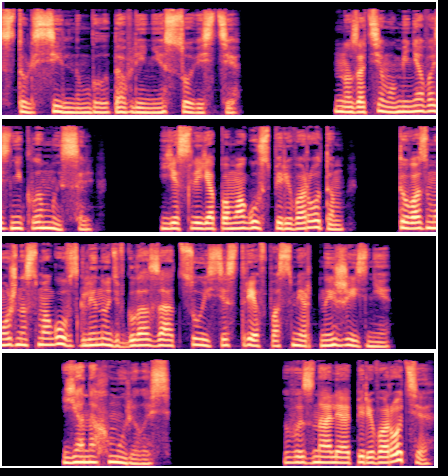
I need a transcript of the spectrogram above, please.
Столь сильным было давление совести. Но затем у меня возникла мысль. Если я помогу с переворотом, то, возможно, смогу взглянуть в глаза отцу и сестре в посмертной жизни. Я нахмурилась. «Вы знали о перевороте?»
